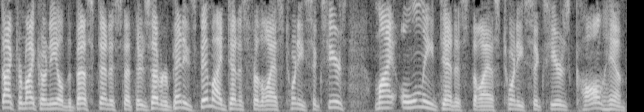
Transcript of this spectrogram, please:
Dr. Mike O'Neill, the best dentist that there's ever been. He's been my dentist for the last 26 years, my only dentist the last 26 years. Call him.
